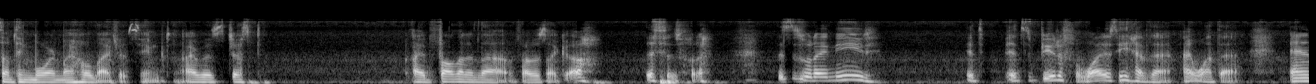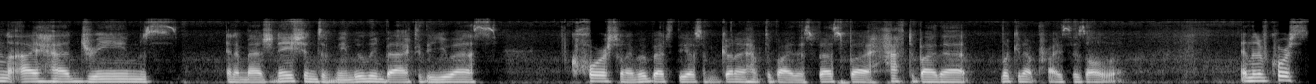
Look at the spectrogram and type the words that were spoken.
something more in my whole life, it seemed. I was just, I had fallen in love. I was like, oh, this is what I, this is what I need. It's, it's beautiful. Why does he have that? I want that. And I had dreams and imaginations of me moving back to the US. Of course, when I move back to the US, I'm gonna have to buy this Vespa. I have to buy that. Looking at prices, all. And then, of course,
